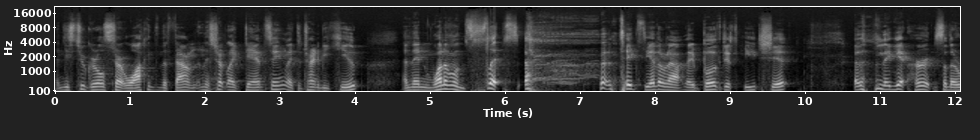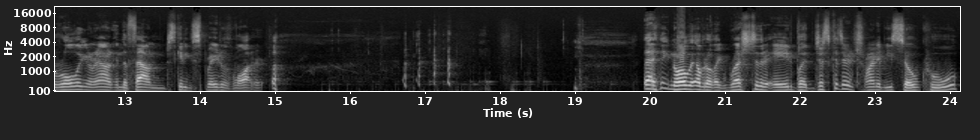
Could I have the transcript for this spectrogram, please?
And these two girls start walking to the fountain, and they start like dancing, like they're trying to be cute. And then one of them slips. and takes the other one out. They both just eat shit. And then they get hurt, so they're rolling around in the fountain, just getting sprayed with water. I think normally I would have like rushed to their aid, but just because they're trying to be so cool,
